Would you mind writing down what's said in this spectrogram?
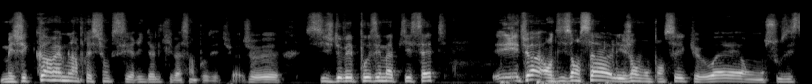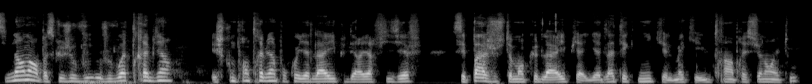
Mais j'ai quand même l'impression que c'est Riddle qui va s'imposer. Tu vois, je, si je devais poser ma piécette, et tu vois, en disant ça, les gens vont penser que ouais, on sous-estime. Non, non, parce que je, je vois très bien et je comprends très bien pourquoi il y a de la hype derrière Fiziev. C'est pas justement que de la hype. Il y a, y a, de la technique et le mec est ultra impressionnant et tout.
